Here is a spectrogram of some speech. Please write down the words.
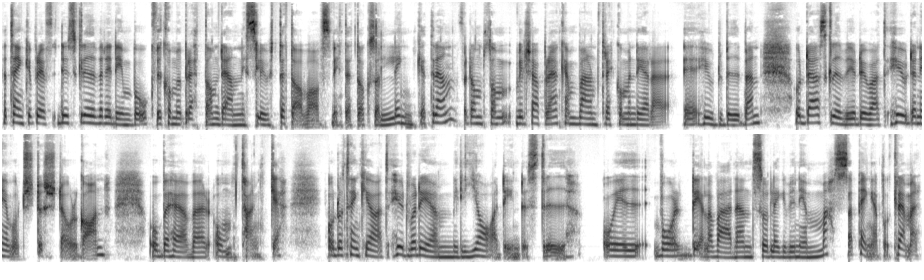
Jag tänker på det, du skriver i din bok, vi kommer berätta om den i slutet av avsnittet också, länka till den för de som vill köpa den. Jag kan varmt rekommendera eh, Hudbibeln. Och där skriver ju du att huden är vårt största organ och behöver omtanke. Och då tänker jag att hudvård är en miljardindustri och i vår del av världen så lägger vi ner massa pengar på krämer.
